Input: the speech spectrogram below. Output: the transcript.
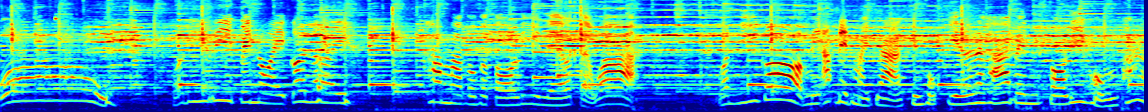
ว้าวพอดีรีบไปหน่อยก็เลยข้ามมาตรง story แล้ว แต่ว่าวันนี้ก็มีอัปเดตใหม่จาก Symphogear แล้วนะคะ เป็น story ของภาค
